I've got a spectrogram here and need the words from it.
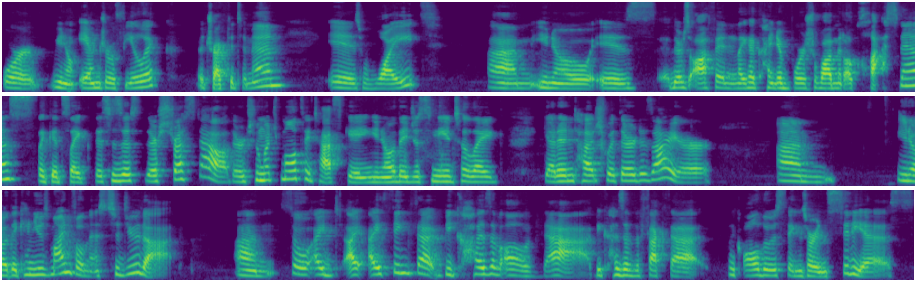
or you know, androphilic, attracted to men, is white, um, you know, is there's often like a kind of bourgeois middle classness. Like it's like this is a, they're stressed out. They're too much multitasking. You know, they just need to like get in touch with their desire. Um, you know, they can use mindfulness to do that. Um, so I, I I think that because of all of that, because of the fact that like all those things are insidious,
